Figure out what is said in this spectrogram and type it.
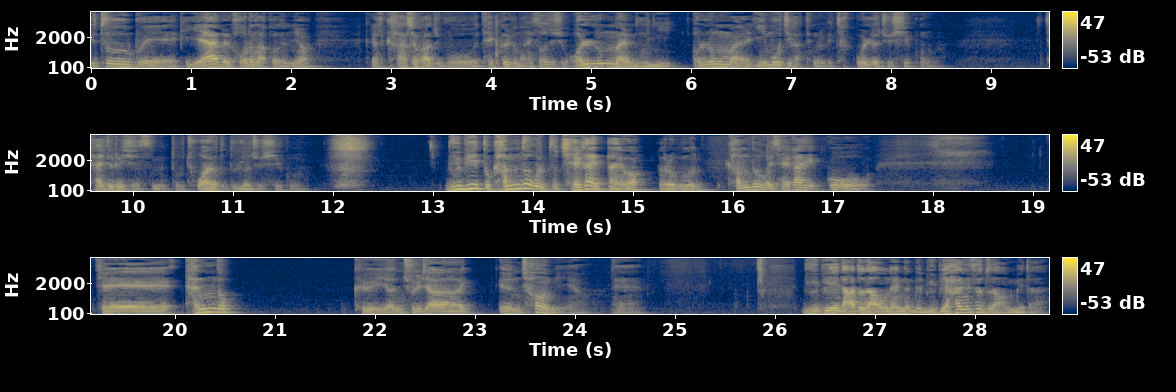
유튜브에 예약을 걸어놨거든요. 그래서 가셔가지고 댓글도 많이 써주시고 얼룩말 문의, 얼룩말 이모지 같은 걸 이렇게 착 올려주시고 잘 들으셨으면 또 좋아요도 눌러주시고 뮤비 또 감독을 또 제가 했다요, 여러분. 감독을 제가 했고 제 단독 그 연출작은 처음이에요. 네. 뮤비에 나도 나오는 했는데 뮤비 한수도 나옵니다.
